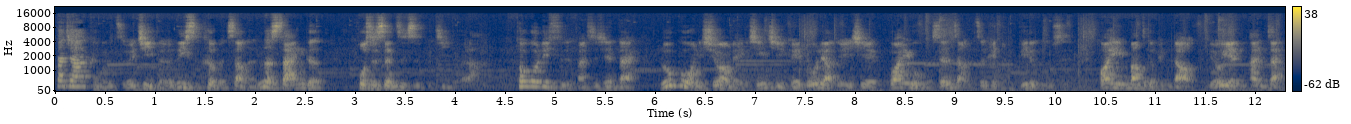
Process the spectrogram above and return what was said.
大家可能只会记得历史课本上的那三个，或是甚至是不记得啦。透过历史反思现代，如果你希望每个星期可以多了解一些关于我们生长的这片土地的故事，欢迎帮这个频道留言、按赞、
